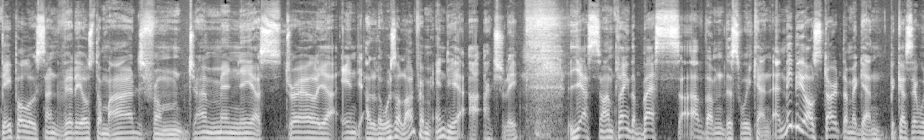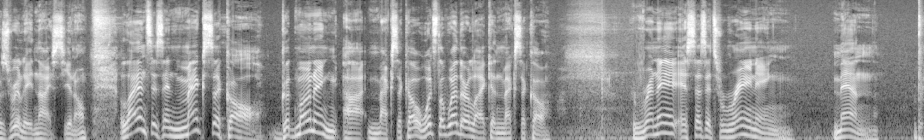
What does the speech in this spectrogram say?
people who sent videos to Marge from Germany, Australia, India. uh, There was a lot from India, uh, actually. Yes, so I'm playing the best of them this weekend. And maybe I'll start them again because it was really nice, you know. Lance is in Mexico. Good morning, uh, Mexico. What's the weather like in Mexico? Renee, it says it's raining. Men.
